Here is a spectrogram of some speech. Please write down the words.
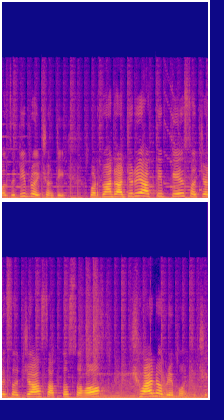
ପଜିଟିଭ୍ ରହିଛନ୍ତି ବର୍ତ୍ତମାନ ରାଜ୍ୟରେ ଆକ୍ଟିଭ୍ କେସ୍ ସତଚାଳିଶ ହଜାର ସାତଶହ ଛୟାନବେରେ ପହଞ୍ଚିଛି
